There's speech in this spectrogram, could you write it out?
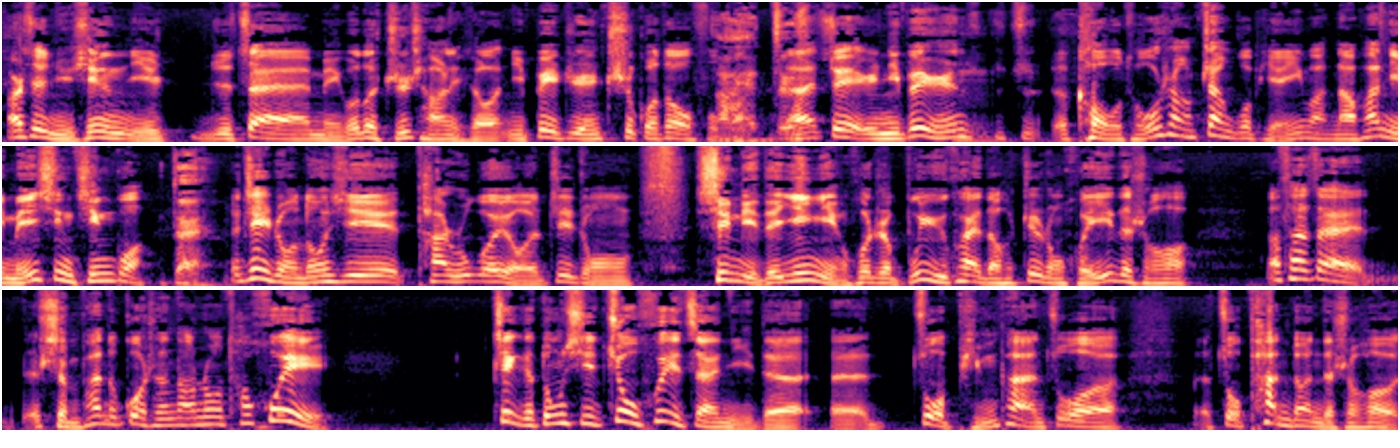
而且女性，你在美国的职场里头，你被这人吃过豆腐吗？哎，哎，对你被人口头上占过便宜吗？哪怕你没性侵过，对，那这种东西，他如果有这种心理的阴影或者不愉快的这种回忆的时候，那他在审判的过程当中，他会。这个东西就会在你的呃做评判、做呃做判断的时候，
